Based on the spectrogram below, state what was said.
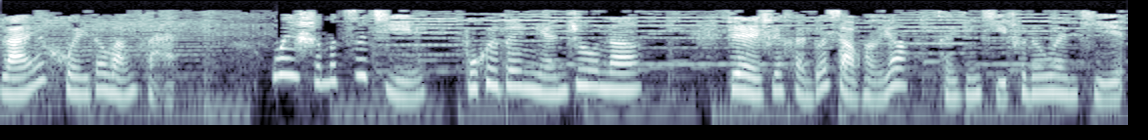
来回的往返，为什么自己不会被粘住呢？这也是很多小朋友曾经提出的问题。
